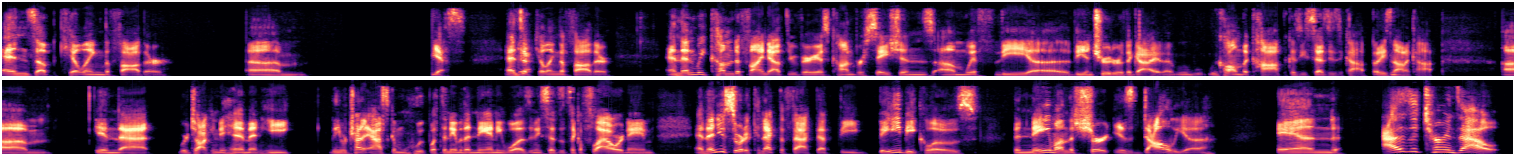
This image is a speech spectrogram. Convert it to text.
ends up killing the father. Um, yes, ends Yeah. up killing the father, and then we come to find out through various conversations um, with the uh, the intruder, the guy we we call him the cop because he says he's a cop, but he's not a cop. Um, in that we're talking to him and he they were trying to ask him who, what the name of the nanny was, and he says it's like a flower name. And then you sort of connect the fact that the baby clothes, the name on the shirt is Dahlia. And as it turns out,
